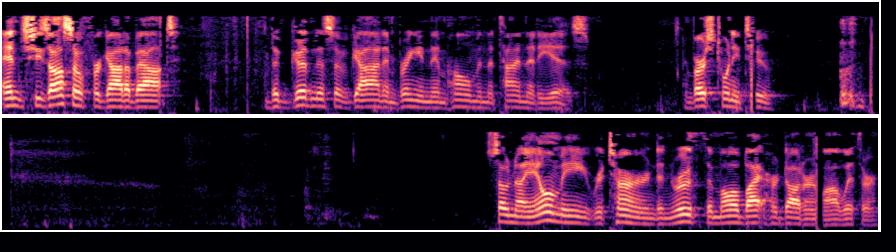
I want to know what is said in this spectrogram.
And she's also forgot about the goodness of God and bringing them home in the time that He is. In verse 22. so Naomi returned, and Ruth the Moabite, her daughter in law, with her,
